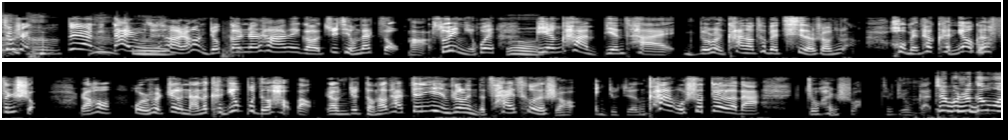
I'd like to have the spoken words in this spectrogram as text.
就是对啊，你代入进去了，然后你就跟着他那个剧情在走嘛，所以你会嗯。边看边猜。你比如说你看到特别气的时候，你就说后面他肯定要跟他分手，然后或者说这个男的肯定不得好报，然后你就等到他真印证了你的猜测的时候，哎，你就觉得你看我说对了吧，就很爽，就这种感觉。这不是跟我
